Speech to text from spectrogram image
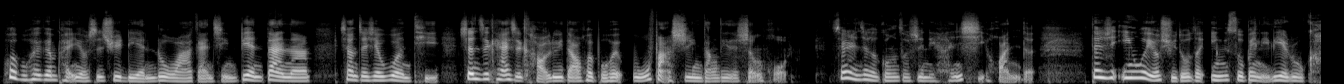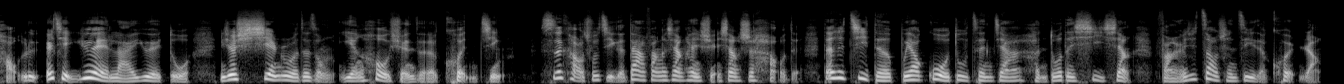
会不会跟朋友失去联络啊，感情变淡啊，像这些问题，甚至开始考虑到会不会无法适应当地的生活。虽然这个工作是你很喜欢的，但是因为有许多的因素被你列入考虑，而且越来越多，你就陷入了这种延后选择的困境。思考出几个大方向和选项是好的，但是记得不要过度增加很多的细项，反而是造成自己的困扰。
